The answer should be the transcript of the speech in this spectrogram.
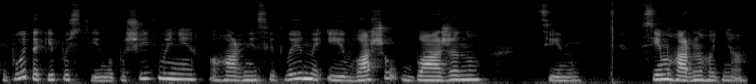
Купую такі постійно. Пишіть мені гарні світлини і вашу бажану ціну. Всім гарного дня!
